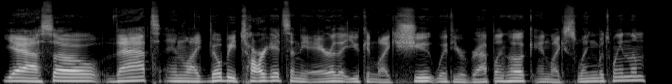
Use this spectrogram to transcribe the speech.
yeah. So that and like there'll be targets in the air that you can like shoot with your grappling hook and like swing between them,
